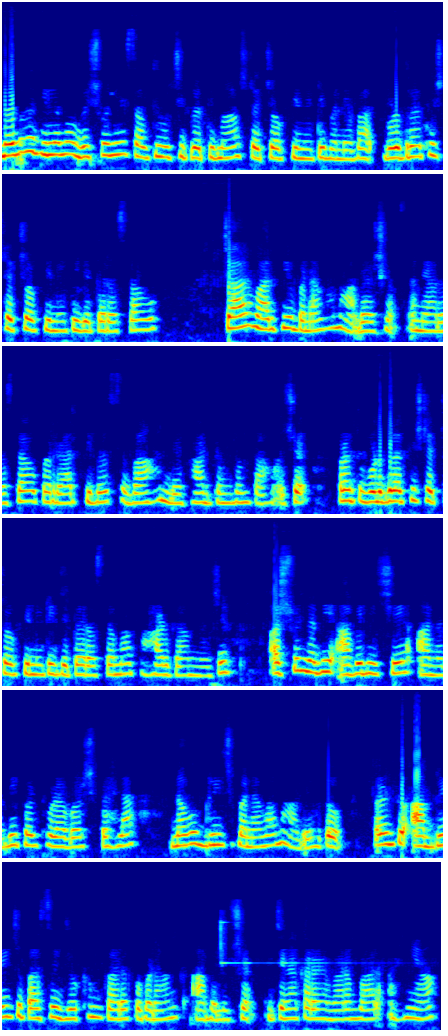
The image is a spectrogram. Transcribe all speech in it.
નર્મદા જિલ્લામાં વિશ્વની સૌથી ઊંચી પ્રતિમા સ્ટેચ્યુ ઓફ યુનિટી બન્યા બાદ વડોદરાથી સ્ટેચ્યુ ઓફ યુનિટી જતા રસ્તાઓ ચાર માર્ગીય બનાવવામાં આવ્યા છે અને આ રસ્તા ઉપર રાત દિવસ વાહન વ્યવહાર ધમધમતા હોય છે. પરંતુ વડોદરાથી સ્ટેચ્યુ ઓફ યુનિટી જતા રસ્તામાં પહાડ ગામ નજીક અશ્વિન નદી આવેલી છે. આ નદી પર થોડા વર્ષ પહેલા નવો બ્રિજ બનાવવામાં આવ્યો હતો. પરંતુ આ બ્રિજ પાસે જોખમકારક વળાંક આવેલું છે, જેના કારણે વારંવાર અહીંયા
